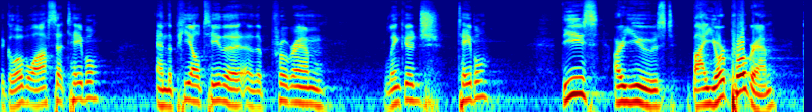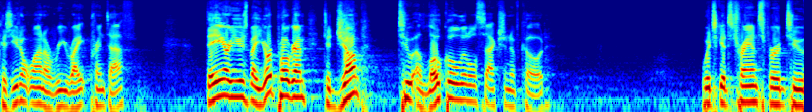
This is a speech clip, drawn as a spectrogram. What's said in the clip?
the global offset table, and the PLT, the, uh, the program linkage table. These are used by your program, because you don't want to rewrite printf. They are used by your program to jump to a local little section of code, which gets transferred to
